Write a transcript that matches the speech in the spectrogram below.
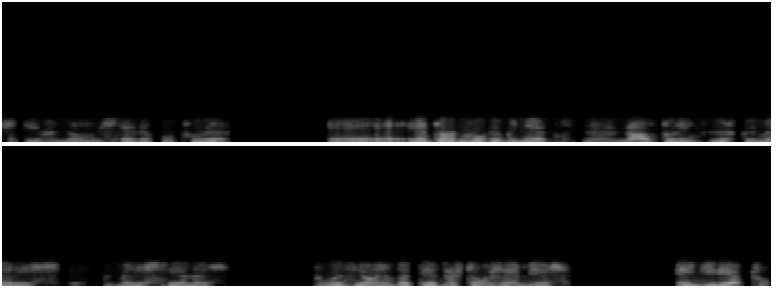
estive no Ministério da Cultura, eh, entrou no meu gabinete na, altura em que viu as primeiras, as primeiras cenas do avião embater nas Torres Gêmeas, em direto,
